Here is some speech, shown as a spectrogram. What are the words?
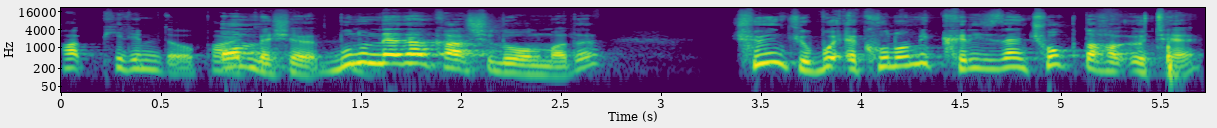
prim de o parti. 15 evet. Bunun neden karşılığı olmadı? Çünkü bu ekonomik krizden çok daha öte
